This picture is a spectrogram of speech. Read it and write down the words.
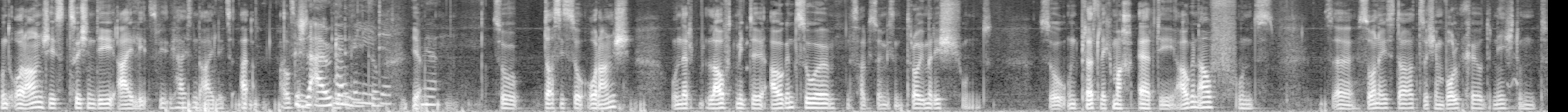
und Orange ist zwischen die Eyelids. Wie, wie heißen die Eyelids? Au- Augen? Zwischen den Augenlidern. Augenlider. Ja. Ja. So, das ist so orange und er läuft mit den Augen zu, deshalb ist es so ein bisschen träumerisch und so und plötzlich macht er die Augen auf und äh, Sonne ist da zwischen Wolke oder nicht und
